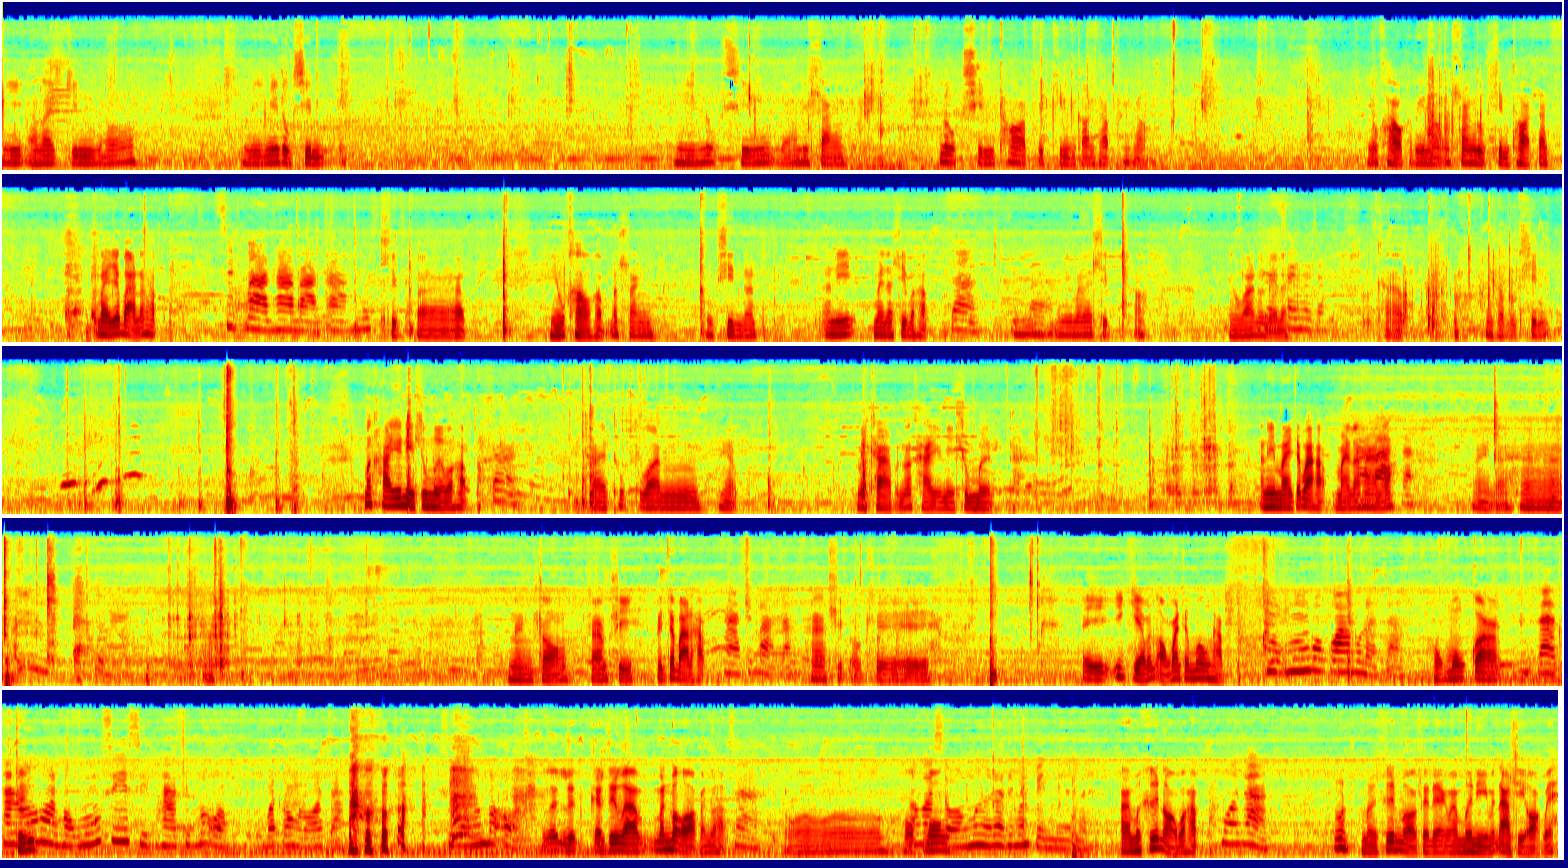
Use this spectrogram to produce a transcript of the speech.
มีอะไรกินเนาะมีมีลูกชิ้น มีลูกชิ้น เดี๋ยวดิสั่งลูกชิ้นทอดไปกินก่อนครับพี่น้องหิวข่าครับพี่น้องสั่งลูกชิ้นทอดกัน ไม่เยอะบาทนะครับสิบบาทห้าบาทจ้าสิบบาทหิวข่าวครับมาสั่งลูกชิ้นก่อนอันนี้ไม่ละสิบอะครับจ้าอืมอันนี้ไม่ละสิบเอาเดี๋ยวว่างตรงไหนเลยใช่เลยจ้ะครับนี่ครับลูกชิ้นมาขายอยู่นี่ซูเมอร์วะครับจ้าขายทุกวันนะครับไม่ขาเป็นว่าขายอยู่นี่ซุมมืออันนี้ไม้จะบาทครับไม้ละห้าเนาะ จ้ะไม้ละห้าหนึ่งสองสามสี่เป็นเจ้าบาทเหรอครับห้าสิบบาทจ้ะห้าสิบโอเคไออีเกียมันออกมาจากโมงครับหกโมงกว่าๆพุ่นละจ้ะหกโมงกว่า จ้ะถ้าถึง น้องหอดหกโมงสี่สิบห้าสิบบ่ออกบ่ต้องรอจ้ะเสียมันบ่ออกแล้วหรือกันซื้อว่ามันมาออกกันวะครับจ้ะอ๋อเพหกราะว่าโมงสองมือแล้วที่มันเป็นเดือนเลยอ่าเมื่อคืนออกปะครับบ่จ้ะอื้อ เหมือนขึ้นบอกแสดงว่ามือหนีมันอาจสีออกเลย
